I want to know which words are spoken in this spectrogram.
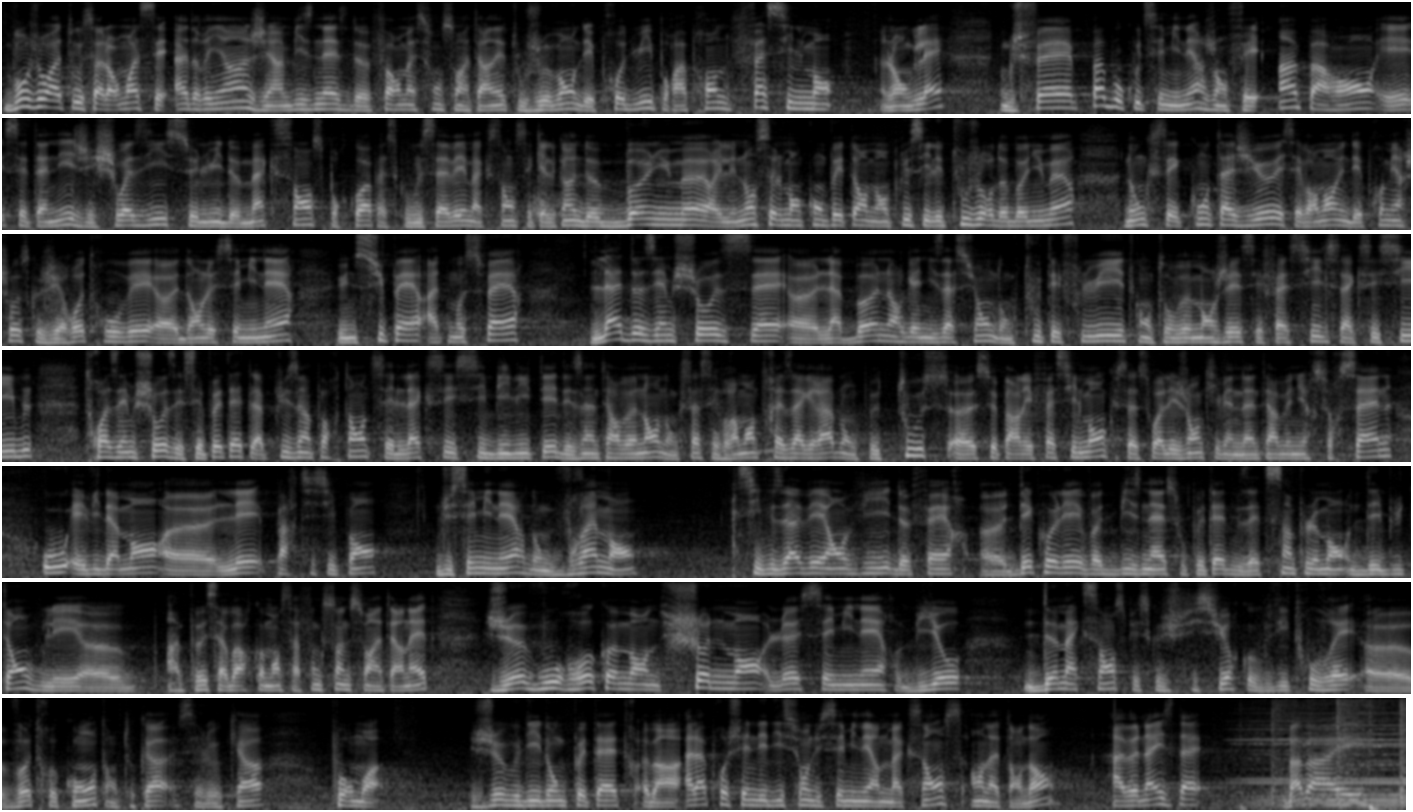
Bonjour à tous, alors moi c'est Adrien, j'ai un business de formation sur internet où je vends des produits pour apprendre facilement l'anglais. Donc je fais pas beaucoup de séminaires, j'en fais un par an et cette année j'ai choisi celui de Maxence. Pourquoi? Parce que vous le savez, Maxence est quelqu'un de bonne humeur. Il est non seulement compétent mais en plus il est toujours de bonne humeur. Donc c'est contagieux et c'est vraiment une des premières choses que j'ai retrouvées euh, dans le séminaire. Une super atmosphère, la deuxième chose, c'est euh, la bonne organisation. Donc tout est fluide. Quand on veut manger, c'est facile, c'est accessible. Troisième chose, et c'est peut-être la plus importante, c'est l'accessibilité des intervenants. Donc ça, c'est vraiment très agréable. On peut tous euh, se parler facilement, que ce soit les gens qui viennent d'intervenir sur scène ou évidemment euh, les participants du séminaire. Donc vraiment, si vous avez envie de faire euh, décoller votre business ou peut-être vous êtes simplement débutant, vous voulez euh, un peu savoir comment ça fonctionne sur Internet, je vous recommande chaudement le séminaire bio de Maxence puisque je suis sûr que vous y trouverez euh, votre compte. En tout cas, c'est le cas pour moi. Je vous dis donc peut-être eh ben, à la prochaine édition du séminaire de Maxence. En attendant, have a nice day. Bye bye.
